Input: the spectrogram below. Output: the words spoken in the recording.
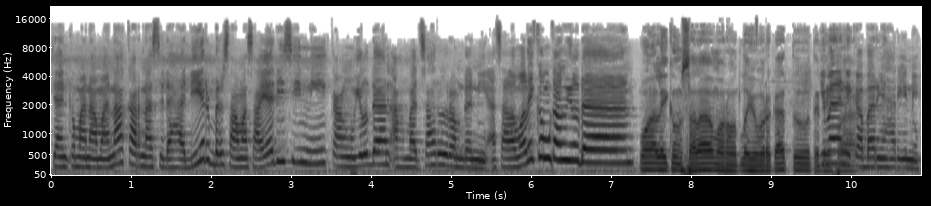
jangan ke mana-mana karena sudah hadir bersama saya di sini Kang Wildan Ahmad Sahrul Ramdhani. Assalamualaikum Kang Wildan. Waalaikumsalam warahmatullahi wabarakatuh. Tadi Gimana nih kabarnya hari ini?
